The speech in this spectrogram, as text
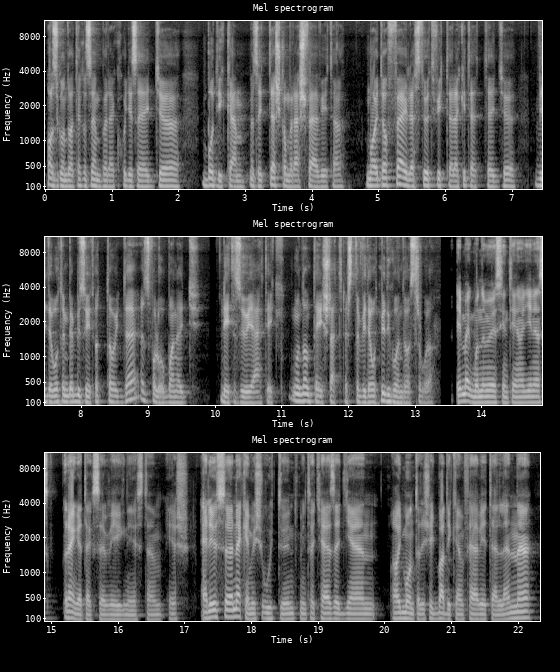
azt gondolták az emberek, hogy ez egy bodycam, ez egy testkamerás felvétel. Majd a fejlesztő Twitterre kitett egy videót, amiben bizonyította, hogy de ez valóban egy létező játék. Mondom, te is látod ezt a videót, mit gondolsz róla? Én megmondom őszintén, hogy én ezt rengetegszer végignéztem, és először nekem is úgy tűnt, mintha ez egy ilyen, ahogy mondtad is, egy bodycam felvétel lenne,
